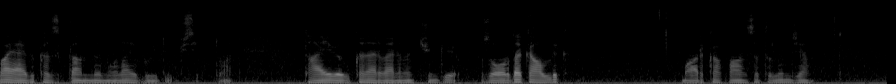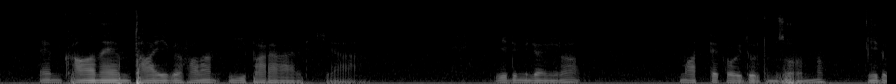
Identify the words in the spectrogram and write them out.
bayağı bir kazıklandığım olay buydu yüksek ihtimal. Tayyip'e bu kadar vermek çünkü zorda kaldık. Marka falan satılınca hem Kaan'a hem Tayyip'e falan iyi para verdik ya. 7 milyon euro madde koydurdum zorunlu. 7,5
